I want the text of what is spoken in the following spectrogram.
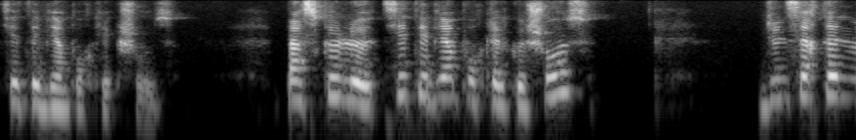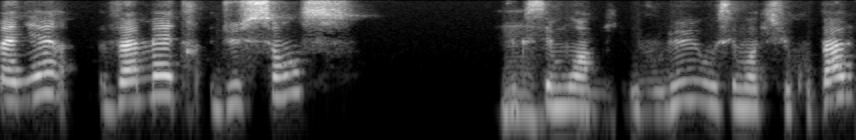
tu étais bien pour quelque chose. Parce que le tu étais bien pour quelque chose, d'une certaine manière, va mettre du sens, vu que mmh. c'est moi qui l'ai voulu ou c'est moi qui suis coupable,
